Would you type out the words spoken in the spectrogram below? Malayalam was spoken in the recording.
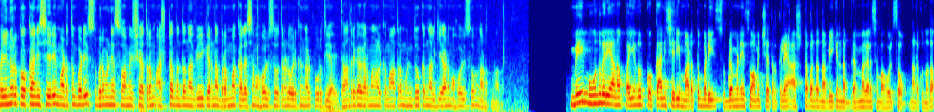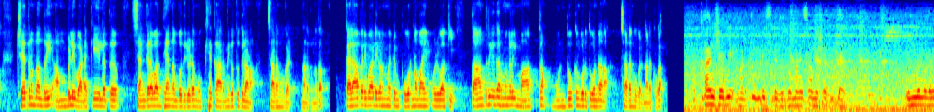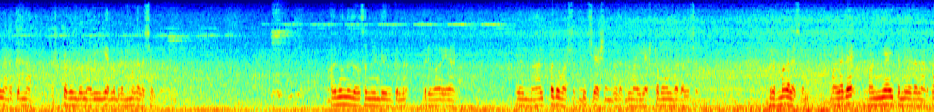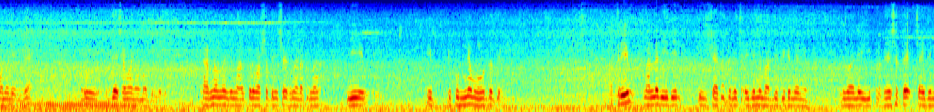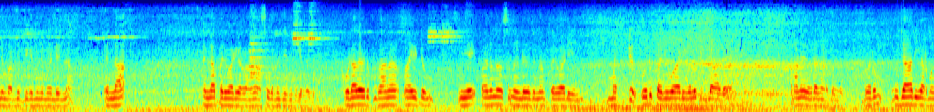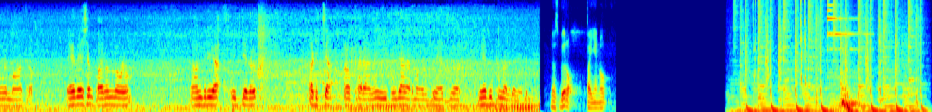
പയ്യന്നൂർ കോക്കാനിശ്ശേരി മടത്തുംപടി സുബ്രഹ്മണ്യസ്വാമി ക്ഷേത്രം അഷ്ടബന്ധ നവീകരണ ബ്രഹ്മ കലശ മഹോത്സവത്തിനുള്ള ഒരുക്കങ്ങൾ പൂർത്തിയായി. താന്ത്രിക കർമ്മങ്ങൾക്ക് മാത്രം മുൻതൂക്കം നൽകിയാണ് മഹോത്സവം നടത്തുന്നത്. മെയ് മൂന്ന് വരെയാണ് പയ്യന്നൂർ കൊക്കാനിശ്ശേരി മടത്തുംപടി സുബ്രഹ്മണ്യസ്വാമി ക്ഷേത്രത്തിലെ അഷ്ടബന്ധ നവീകരണ ബ്രഹ്മകലശ മഹോത്സവം നടക്കുന്നത്. ക്ഷേത്രം തന്ത്രി അമ്പിളി വടക്കേയിലത്ത് ശങ്കരവാധ്യാൻ നമ്പൂതിരിയുടെ മുഖ്യ കാർമ്മികത്വത്തിലാണ് ചടങ്ങുകൾ നടക്കുന്നത്. കലാപരിപാടികളും മറ്റും പൂർണമായും ഒഴിവാക്കി താന്ത്രിക കർമ്മങ്ങളിൽ മാത്രം മുൻതൂക്കം കൊടുത്തുകൊണ്ടാണ് ചടങ്ങുകൾ നടക്കുക. കാൻശ്ശേരി മടത്തുമുടി ശ്രീ സുബ്രഹ്മണ്യ സ്വാമി ക്ഷേത്രത്തിൽ ഇന്നു മുതൽ നടക്കുന്ന അഷ്ടബന്ധ നവീകരണ ബ്രഹ്മകലശം പതിനൊന്ന് ദിവസം നീണ്ടു നിൽക്കുന്ന പരിപാടിയാണ്. അത് നാൽപ്പത് വർഷത്തിന് ശേഷം നടക്കുന്ന ഈ അഷ്ടബന്ധ കലശം. ബ്രഹ്മകലശം വളരെ ഭംഗിയായി തന്നെ ഇവിടെ നടത്താൻ വേണ്ടിയുള്ള ഒരു ഉദ്ദേശമാണ് നമുക്കുള്ളത് കാരണം എന്ന് വെച്ചാൽ നാൽപ്പത് വർഷത്തിന് ശേഷം നടക്കുന്ന ഈ ഈ- പുണ്യമുഹൂർത്തത്തിൽ അത്രയും നല്ല രീതിയിൽ ഈ ക്ഷേത്രത്തിന്റെ ചൈതന്യം വർദ്ധിപ്പിക്കുന്നതിനും അതുപോലെ ഈ പ്രദേശത്തെ ചൈതന്യം വർദ്ധിപ്പിക്കുന്നതിനും വേണ്ടിയുള്ള എല്ലാ എല്ലാ പരിപാടികളാണ് ആസൂത്രണം ചെയ്തിരിക്കുന്നത്. കൂടാതെ ഒരു പ്രധാനമായിട്ടും ഈ പതിനൊന്ന് ദിവസം നീണ്ടു നിൽക്കുന്ന പരിപാടിയിൽ മറ്റ് ഒരു പരിപാടികളും ഇല്ലാതെ ആണ് ഇവിടെ നടത്തുന്നത്. വെറും പൂജാതി കർമ്മങ്ങൾ മാത്രം. ഏകദേശം പതിനൊന്നോളം താന്ത്രിക വിദ്യകൾ പഠിച്ച ആൾക്കാരാണ് ഈ പൂജാകർമ്മങ്ങൾക്ക് നേതൃത്വം നേതൃത്വം നൽകുന്നത്. News bureau Payyanur.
